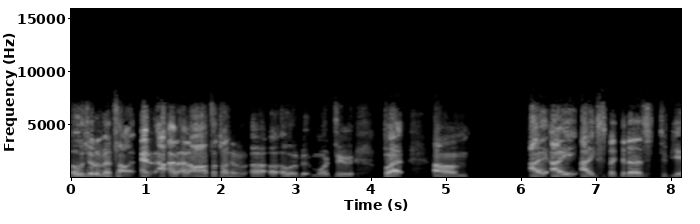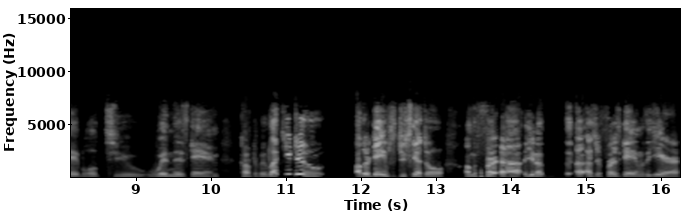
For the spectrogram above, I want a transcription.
a legitimate talent, and, I, and I'll touch on him uh, a, a, little bit more too. But um, I I I expected us to be able to win this game comfortably, like you do other games that you schedule on the first, uh, you know, uh, as your first game of the year,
